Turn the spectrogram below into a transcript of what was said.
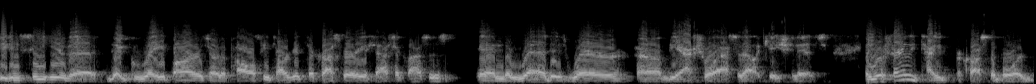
you can see here the, the gray bars are the policy targets across various asset classes, and the red is where um, the actual asset allocation is. And we're fairly tight across the board.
